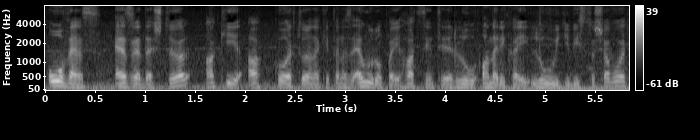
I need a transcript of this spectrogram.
Owens ezredestől, aki akkor tulajdonképpen az európai hadszintér ló, amerikai lóügyi biztosa volt.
